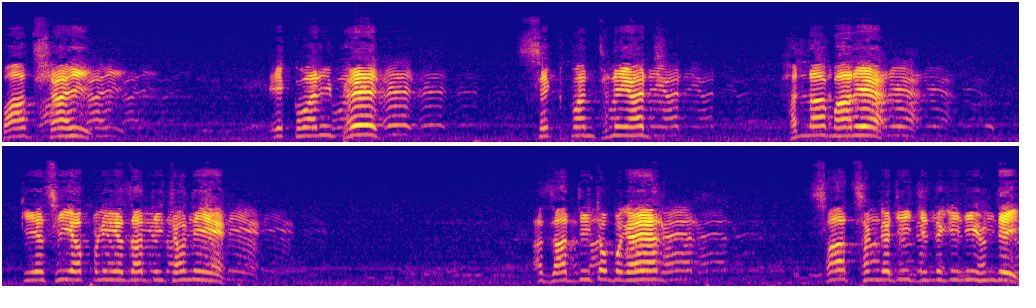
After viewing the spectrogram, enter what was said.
ਬਾਦਸ਼ਾਹੀ। ਇੱਕ ਵਾਰੀ ਫੇਰ ਸਿੱਖ ਪੰਥ ਨੇ ਅੱਜ ਹੱਲਾ ਮਾਰਿਆ। ਕਿ ਅਸੀਂ ਆਪਣੀ ਆਜ਼ਾਦੀ ਚਾਹੁੰਦੇ ਹਾਂ। ਆਜ਼ਾਦੀ ਤੋਂ ਬਗੈਰ ਸਾਧ ਸੰਗਤ ਦੀ ਜ਼ਿੰਦਗੀ ਨਹੀਂ ਹੁੰਦੀ।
